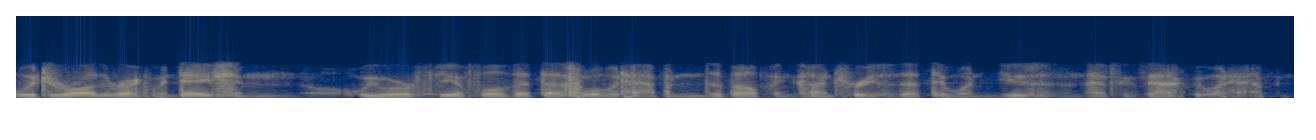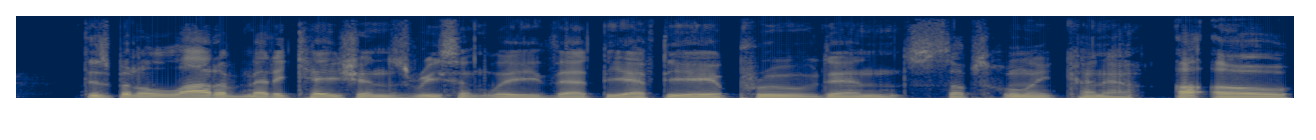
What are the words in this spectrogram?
withdraw the recommendation, we were fearful that that's what would happen in developing countries, that they wouldn't use it, and that's exactly what happened. There's been a lot of medications recently that the FDA approved and subsequently kind of, uh oh.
